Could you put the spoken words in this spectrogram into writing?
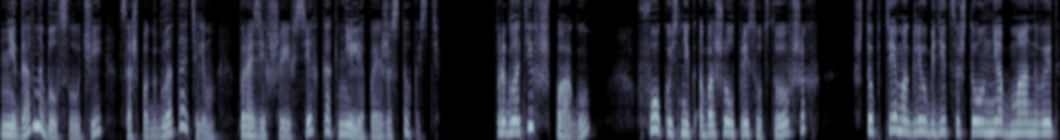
Недавно был случай со шпагоглотателем, поразивший всех как нелепая жестокость. Проглотив шпагу, фокусник обошел присутствовавших, чтоб те могли убедиться, что он не обманывает,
